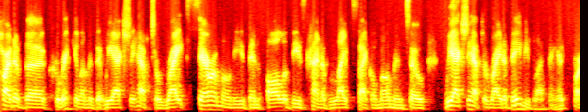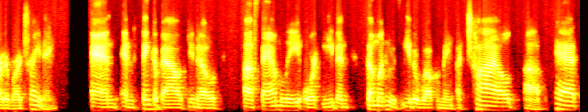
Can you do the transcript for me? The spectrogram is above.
part of the curriculum is that we actually have to write ceremonies in all of these kind of life cycle moments. So we actually have to write a baby blessing as part of our training. And and think about you know a family or even someone who's either welcoming a child a pet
